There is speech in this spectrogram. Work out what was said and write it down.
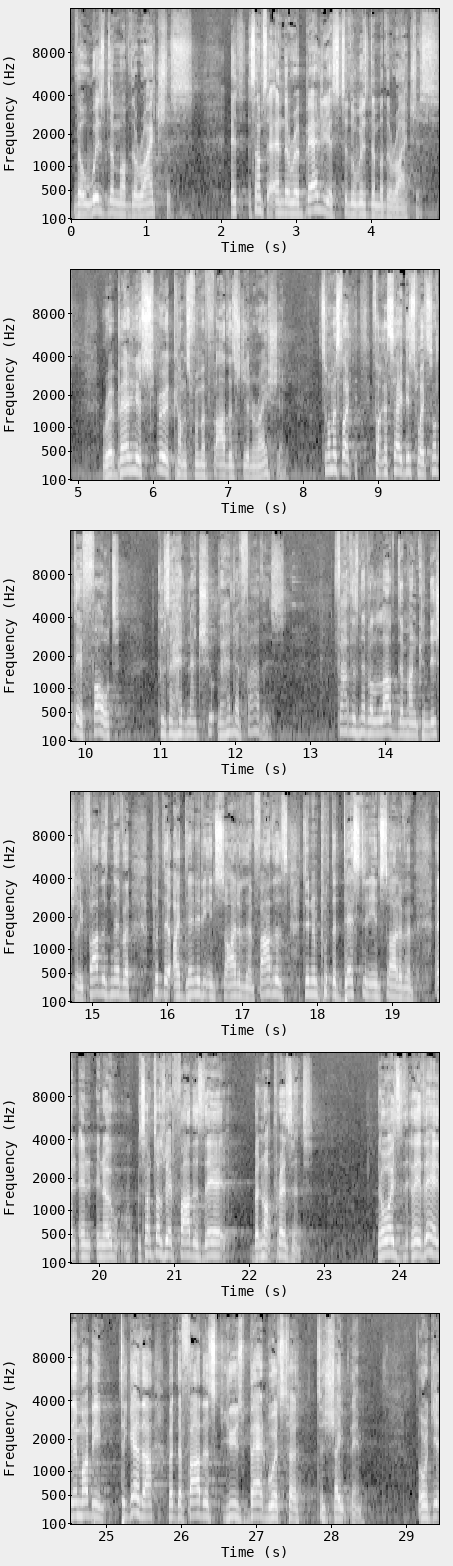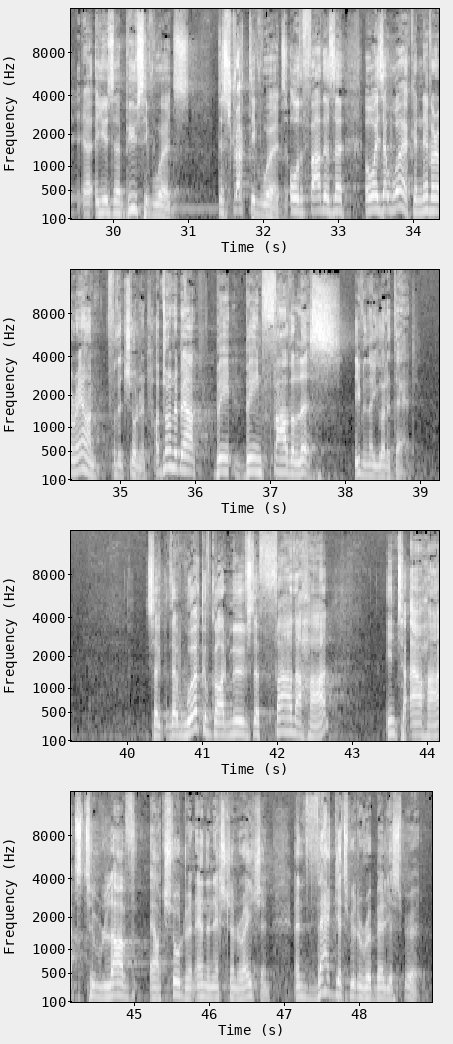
The wisdom of the righteous. It's, some say, and the rebellious to the wisdom of the righteous. Rebellious spirit comes from a father's generation. It's almost like, if I can say it this way, it's not their fault because they had no they had no fathers. Fathers never loved them unconditionally. Fathers never put their identity inside of them. Fathers didn't put the destiny inside of them. And, and you know, sometimes we had fathers there but not present. They're always they're there. They might be together, but the fathers use bad words to, to shape them, or get, uh, use abusive words, destructive words, or the fathers are always at work and never around for the children. I'm talking about being, being fatherless, even though you got a dad. So the work of God moves the father heart into our hearts to love our children and the next generation. And that gets rid of rebellious spirit.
